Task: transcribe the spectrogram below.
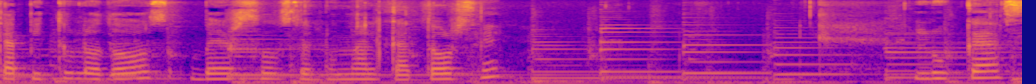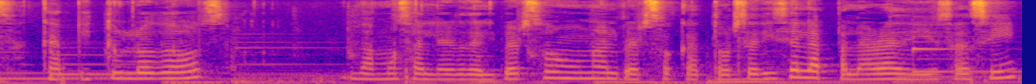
capítulo 2, versos del 1 al 14. Lucas capítulo 2, vamos a leer del verso 1 al verso 14. Dice la palabra de Dios así.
